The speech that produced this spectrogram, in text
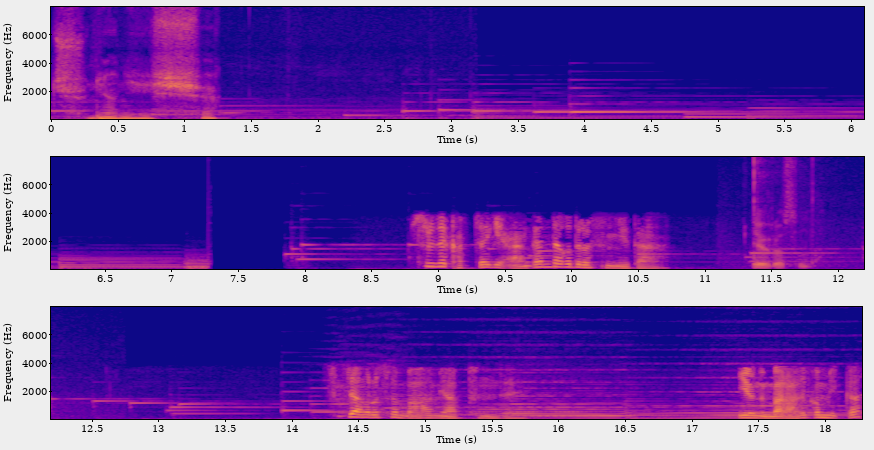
준현이 쉑. 술래 갑자기 안 간다고 들었습니다. 예, 그렇습니다. 심장으로서 마음이 아픈데 이유는 말 안 할 겁니까?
